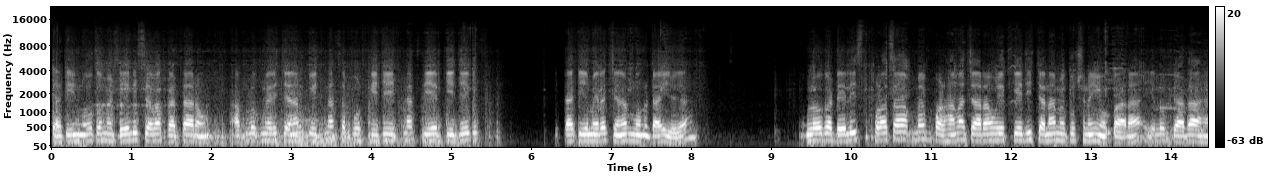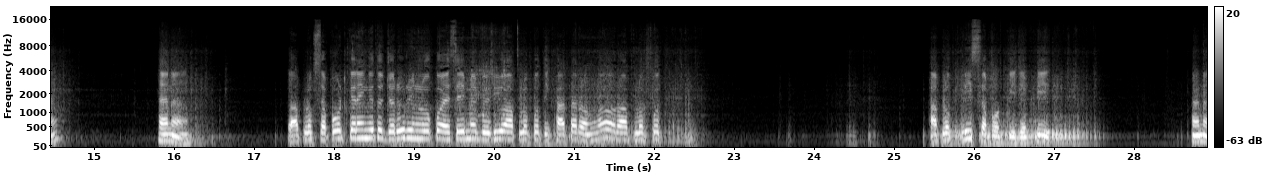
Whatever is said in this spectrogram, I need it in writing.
ताकि इन लोगों को मैं डेली सेवा करता रहूँ। आप लोग मेरे चैनल को इतना सपोर्ट कीजिए, इतना शेयर कीजिए कि ताकि ये मेरा चैनल मोनेटाइज हो जाए। इन लोगों का डेली थोड़ा सा मैं बढ़ाना चाह रहा हूँ, एक के जी चना में कुछ नहीं हो पा रहा, ये लोग ज़्यादा हैं, है ना? तो आप लोग सपोर्ट करेंगे तो ज़रूर इन लोगों को ऐसे ही मैं वीडियो आप लोग को दिखाता रहूँगा और आप लोग को आप लोग प्लीज़ सपोर्ट कीजिए प्लीज़ है ना?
